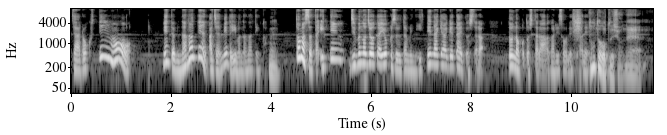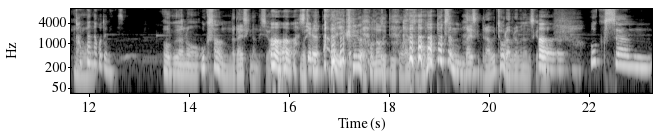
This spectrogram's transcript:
じゃあ6点をメンタル7点あじゃあメンタル今7点か、うん、トマスだったら1点自分の状態を良くするために1点だけ上げたいとしたらどんなことしたら上がりそうですかね。どんなことでしょうね。簡単なことにです僕あの奥さんが大好きなんですよ。うんうん、知ってる。第1回目からこんなこと言っていいか分からないですけど、本当奥さん大好きってラブ超ラブラブなんですけど、うんうん、奥さん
